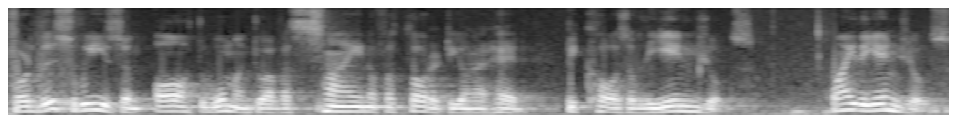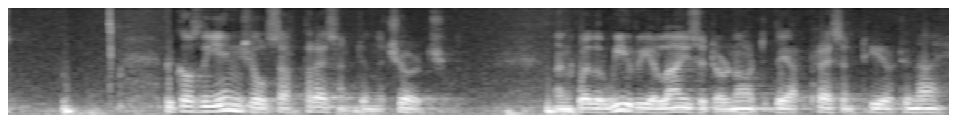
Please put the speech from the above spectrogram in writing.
For this reason ought the woman to have a sign of authority on her head because of the angels. Why the angels? Because the angels are present in the church. And whether we realize it or not, they are present here tonight.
